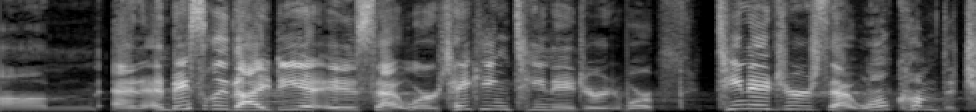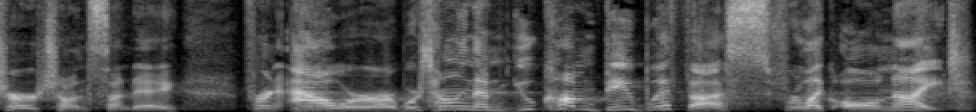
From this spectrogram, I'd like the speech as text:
Um, and, and basically, the idea is that we're taking teenagers, we're teenagers that won't come to church on Sunday for an hour. We're telling them, you come be with us for like all night,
